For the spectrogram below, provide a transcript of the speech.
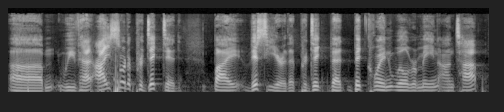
Um, we've had I sort of predicted by this year that predict that Bitcoin will remain on top.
